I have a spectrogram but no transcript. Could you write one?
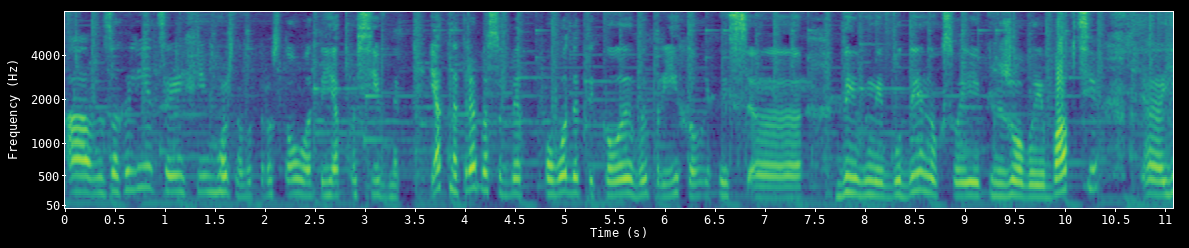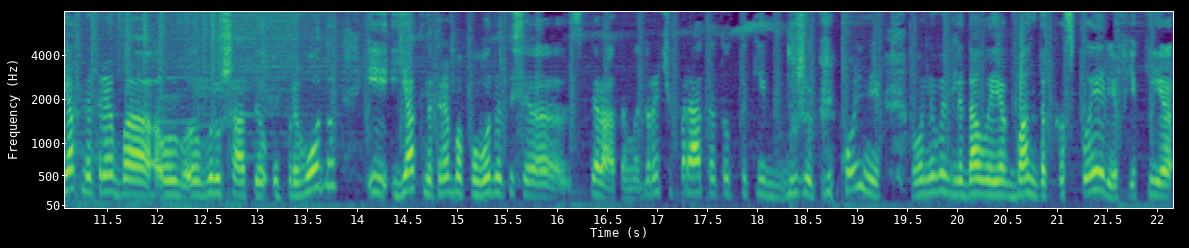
А взагалі цей фільм можна використовувати як посібник. Як не треба себе поводити, коли ви приїхали в якийсь е, дивний будинок своєї крижової бабці, е, як не треба вирушати у пригоду, і як не треба поводитися з піратами. До речі, пірати тут такі дуже прикольні. Вони виглядали як банда косплеєрів, які е,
